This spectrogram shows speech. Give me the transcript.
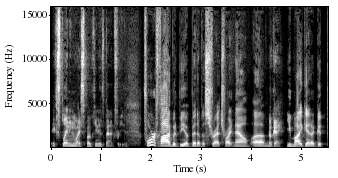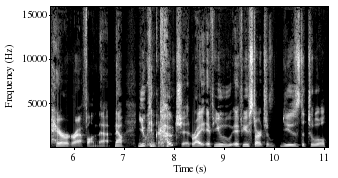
explaining why smoking is bad for you. Four or right? five would be a bit of a stretch right now. Um, okay, you might get a good paragraph on that. Now you can okay. coach it, right? If you if you start to use the tool,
